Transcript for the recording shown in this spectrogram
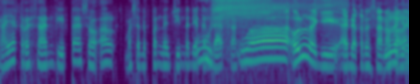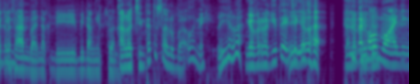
Kayak keresahan kita soal masa depan dan cinta dia akan datang. Wah, oh lu lagi ada keresahan Lu apa lagi ada lagi? keresahan banyak di bidang itu. Kalau cinta tuh selalu bawa nih. Iyalah. Nggak pernah kita ya cek. ya? Iyalah. Lalu kan Gitu. homo anjing.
